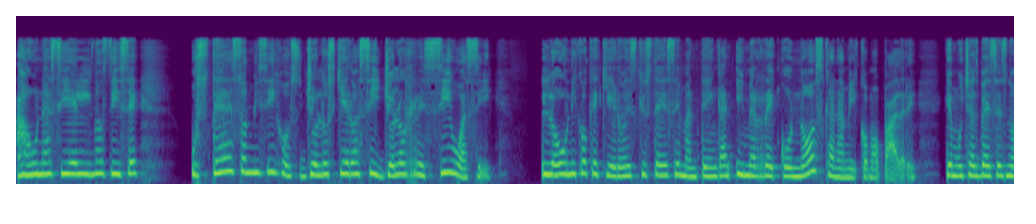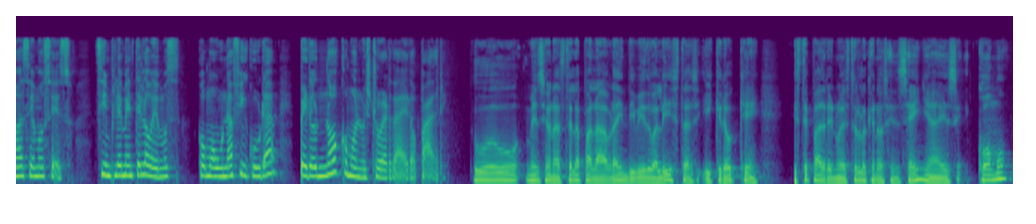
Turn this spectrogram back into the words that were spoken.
Aún así Él nos dice, ustedes son mis hijos, yo los quiero así, yo los recibo así. Lo único que quiero es que ustedes se mantengan y me reconozcan a mí como Padre que muchas veces no hacemos eso. Simplemente lo vemos como una figura, pero no como nuestro verdadero Padre. Tú mencionaste la palabra individualistas y creo que este Padre nuestro lo que nos enseña es cómo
